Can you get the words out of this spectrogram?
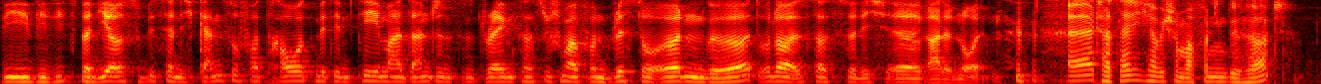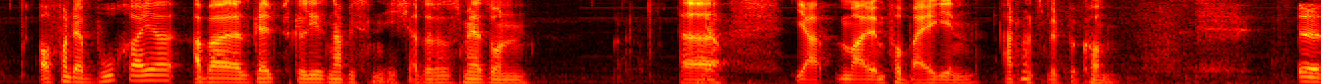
Wie, wie sieht es bei dir aus? Du bist ja nicht ganz so vertraut mit dem Thema Dungeons and Dragons. Hast du schon mal von Bristow Erden gehört oder ist das für dich äh, gerade neu? äh, tatsächlich habe ich schon mal von ihm gehört. Auch von der Buchreihe, aber selbst gelesen habe ich es nicht. Also das ist mehr so ein, äh, ja. ja, mal im Vorbeigehen hat man es mitbekommen. Äh,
